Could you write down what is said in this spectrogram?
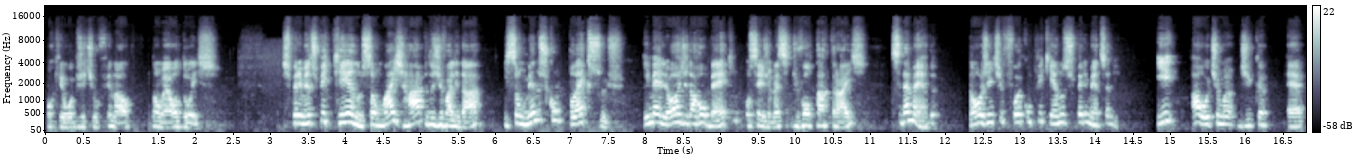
porque o objetivo final não é o 2. Experimentos pequenos são mais rápidos de validar e são menos complexos e melhor de dar rollback, ou seja, né, de voltar atrás, se der merda. Então a gente foi com pequenos experimentos ali. E a última dica é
